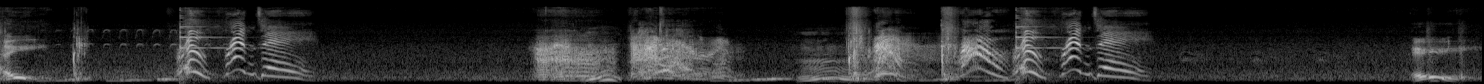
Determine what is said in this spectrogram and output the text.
Hey. Fruit frenzy. Frenzy. Hey.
